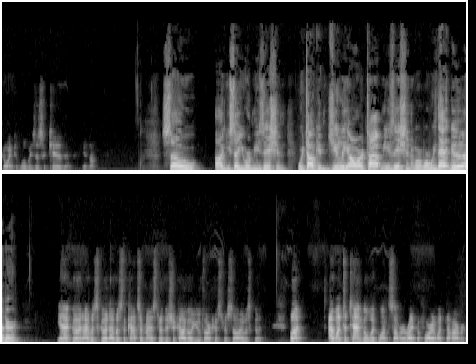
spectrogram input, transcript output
going to movies as a kid and you know. So uh, you say you were a musician. We're talking Juilliard type musician. Were, were we that good or? Yeah, good. I was good. I was the concertmaster of the Chicago Youth Orchestra, so I was good. But I went to Tanglewood one summer right before I went to Harvard.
